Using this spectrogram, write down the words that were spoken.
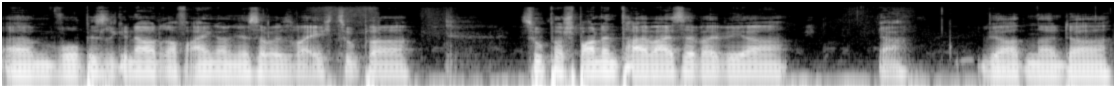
ähm, wo ein bisschen genauer drauf eingegangen ist, aber es war echt super, super spannend teilweise, weil wir, ja, wir hatten halt da,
